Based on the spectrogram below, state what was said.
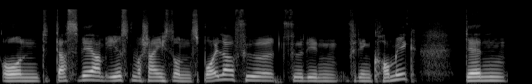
Und das wäre am ehesten wahrscheinlich so ein Spoiler für, für, den, für den Comic, denn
